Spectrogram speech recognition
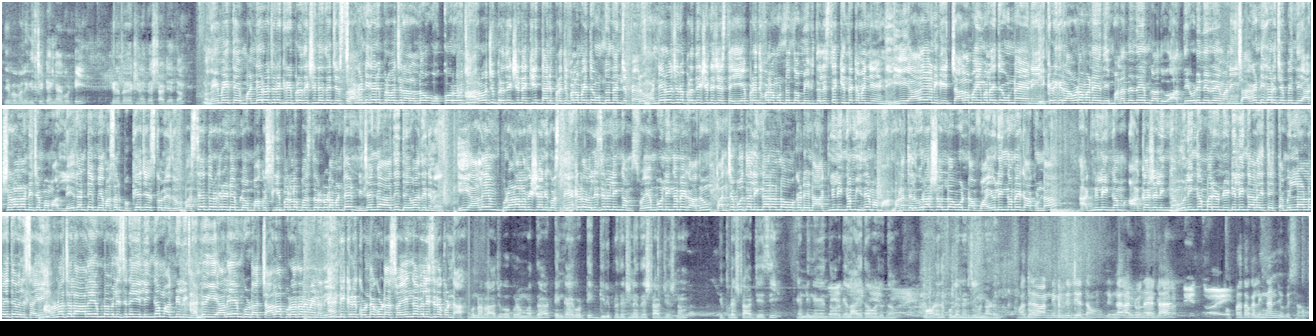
దీపం వెలిగించి టెంకాయ కొట్టి గిరి ప్రదక్షిణ అయితే స్టార్ట్ చేద్దాం. మేమైతే మండే రోజున గిరి ప్రదక్షిణ అయితే చేస్తాం చాగంటి గారి ప్రవచనాలలో ఒక్కో రోజు ఆ రోజు ప్రదక్షిణకి దాని ప్రతిఫలం అయితే ఉంటుందని చెప్పారు. మండే రోజున ప్రదక్షిణ చేస్తే ఏ ప్రతిఫలం ఉంటుందో మీకు తెలిస్తే కింద కమెంట్ చేయండి. ఈ ఆలయానికి చాలా మహిమలు అయితే ఉన్నాయని ఇక్కడికి రావడం అనేది మన నిర్ణయం కాదు ఆ దేవుడి నిర్ణయం అని. చాగంటి గారు చెప్పింది అక్షరాల నిజమమ్మా లేదంటే మేము అసలు బుక్కే చేసుకోలేదు. బస్సే దొరికిన టైంలో మాకు స్లీపర్లో బస్ దొరకడం అంటే నిజంగా అది దైవాధీనమే. ఈ ఆలయం పురాణాల విషయానికి వస్తే ఇక్కడ వెలిసిన లింగం స్వయంభూ లింగమే కాదు పంచభూత లింగాలలో ఒకటైన అగ్నిలింగం ఇదే మామ. మన తెలుగు రాష్ట్రాల్లో ఉన్న వాయులింగమే కాకుండా అగ్నిలింగం ఆకాశలింగం భూలింగం మరియు నీటి లింగాలు అయితే తమిళనాడులో అయితే వెలిసాయి అరుణాచల ఆలయంలో వెలిసిన ఈ లింగం అగ్నిలింగం. అండ్ ఈ ఆలయం కూడా చాలా పురాతనమైనది. అండ్ ఇక్కడ కొండ కూడా స్వయంగా వెలిసిన కొండ. ఉన్న రాజగోపురం వద్ద టెంకాయ కొట్టి గిరి ప్రదక్షిణ అయితే స్టార్ట్ చేసినాం. ఇప్పుడే స్టార్ట్ చేసి ఎండింగ్ అయ్యేంత వరకు లాగుతామో చూద్దాం. మావాడైతే ఫుల్ ఎనర్జీ ఉన్నాడు. మధ్యలో అన్ని విజిట్ చేద్దాం. లింగాలు అన్నీ ఉన్నాయంట. ప్రతి ఒక్క లింగాన్ని చూపిస్తాం.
